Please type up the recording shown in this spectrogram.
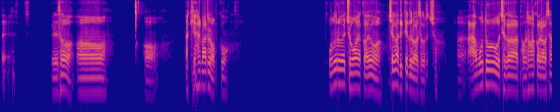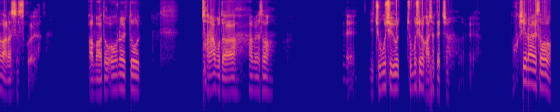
네. 그래서, 어, 어, 딱히 할 말은 없고, 오늘은 왜 조용할까요? 제가 늦게 들어와서 그렇죠. 아, 아무도 제가 방송할 거라고 생각 안 하셨을 거예요. 아마도 오늘 또 자나보다 하면서, 네, 이제 주무시고, 주무시러 가셨겠죠. 예. 혹시나 해서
